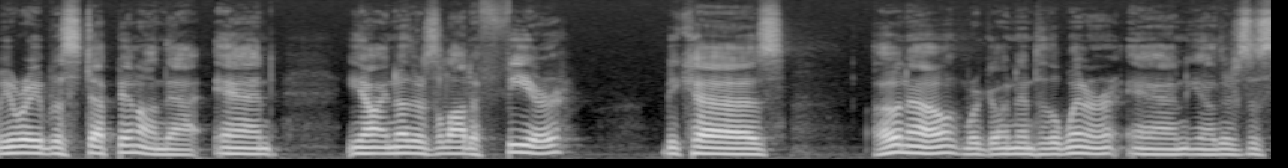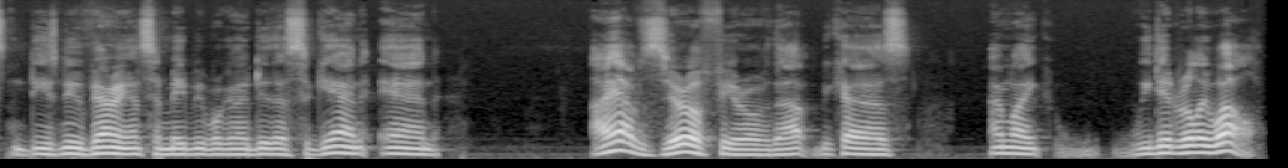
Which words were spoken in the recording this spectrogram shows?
We were able to step in on that. And, you know, I know there's a lot of fear because, oh no, we're going into the winter and, you know, there's this, these new variants and maybe we're going to do this again. And I have zero fear over that because I'm like, we did really well.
